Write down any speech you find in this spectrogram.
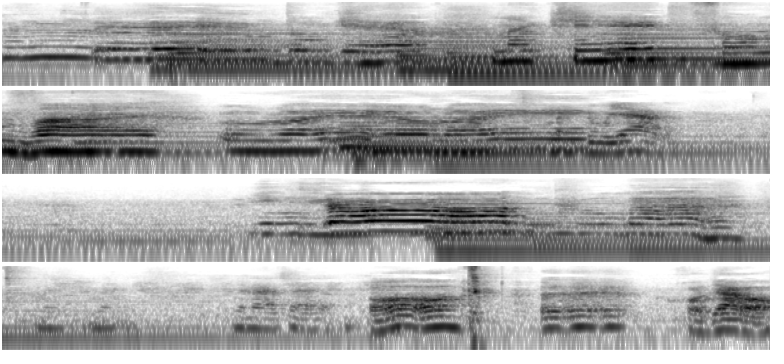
ลืมต้องเก็บมาคิดฟูมวายอะ ไรอะไรมันดูยากอะยิ่งย้อนเข้ามาไม่ไม่ไม่น่าใช่ครับอ๋ออ๋อเอ้ยเอ้ยเอ้ยขอดยากเหรอ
